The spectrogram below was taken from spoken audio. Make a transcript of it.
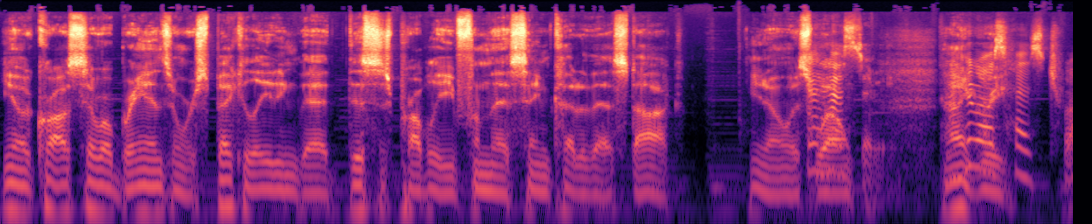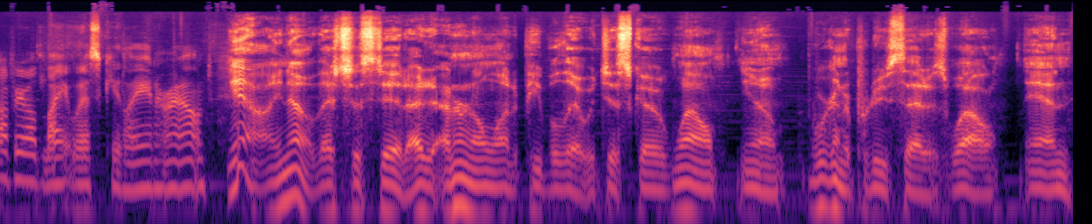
you know, across several brands, and we're speculating that this is probably from that same cut of that stock, you know, as It well. Has to be. I Who else has 12 year old light whiskey laying around? Yeah, I know. That's just it. I, I don't know a lot of people that would just go, well, you know, we're going to produce that as well. And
